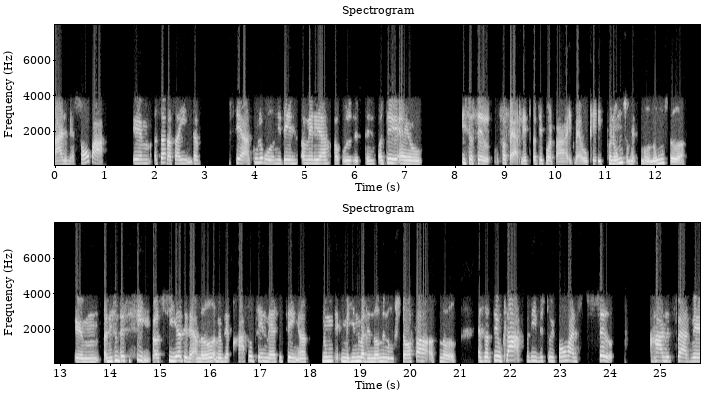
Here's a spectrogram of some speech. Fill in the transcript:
bare lidt mere sårbar. Øhm, og så er der så en, der ser guleroden i det og vælger at udnytte det. Og det er jo i sig selv forfærdeligt, og det burde bare ikke være okay på nogen som helst måde, nogen steder. Øhm, og ligesom det Cecilie også siger, det der med, at man bliver presset til en masse ting, og nu med hende var det noget med nogle stoffer og sådan noget. Altså, det er jo klart, fordi hvis du i forvejen selv har lidt svært ved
